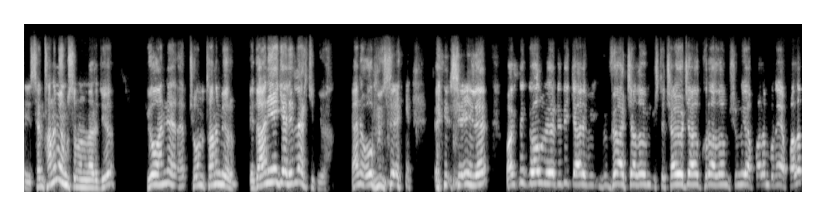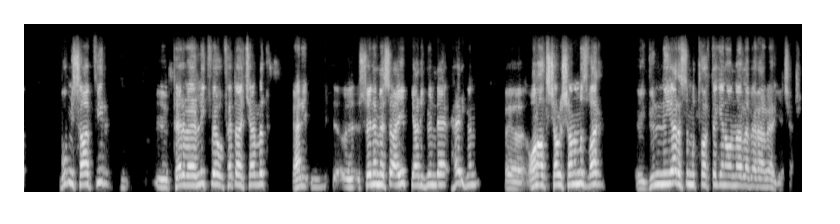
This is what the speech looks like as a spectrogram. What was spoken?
e, sen tanımıyor musun onları diyor. Yo anne hep çoğunu tanımıyorum. E daha niye gelirler ki diyor. Yani o müze şeyle baktık ki olmuyor dedik yani büfe açalım işte çay ocağı kuralım şunu yapalım bunu yapalım. Bu misafir perverlik ve fedakarlık yani e, söylemesi ayıp yani günde her gün 16 e, çalışanımız var. Gününün yarısı mutfakta gene onlarla beraber geçer.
